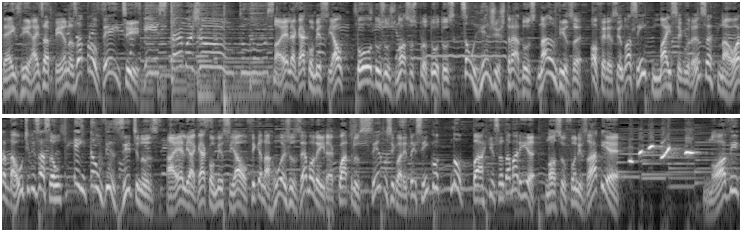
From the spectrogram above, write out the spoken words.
10 reais apenas. Aproveite! Estamos juntos. Na LH Comercial, todos os nossos produtos são registrados na Anvisa, oferecendo assim mais segurança na hora da utilização. Então visite-nos. A LH Comercial fica na rua José Moreira, 445, no Parque Santa Maria. Nosso fone zap é 9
